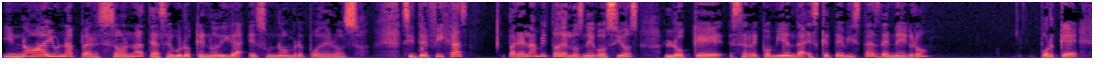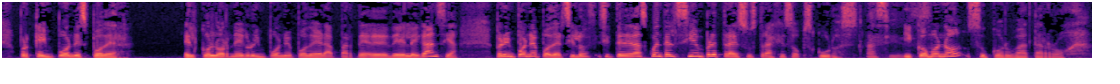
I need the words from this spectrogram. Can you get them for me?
y no hay una persona, te aseguro que no diga es un hombre poderoso. Si te fijas, para el ámbito de los negocios, lo que se recomienda es que te vistas de negro, ¿Por qué? Porque impones poder. El color negro impone poder, aparte de, de elegancia, pero impone poder. Si, lo- si te das cuenta, él siempre trae sus trajes oscuros. Así es. Y como no, su corbata roja.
